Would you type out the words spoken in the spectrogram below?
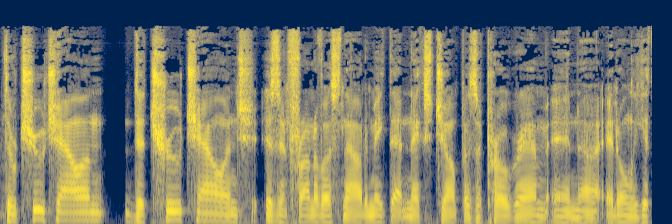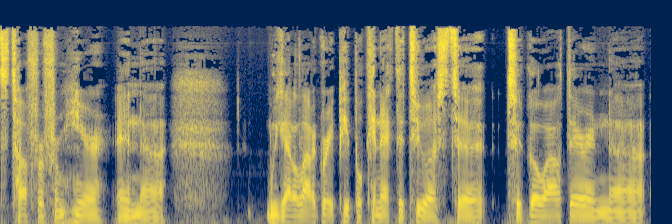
the true challenge the true challenge is in front of us now to make that next jump as a program, and uh, it only gets tougher from here. And uh, we got a lot of great people connected to us to to go out there and uh,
